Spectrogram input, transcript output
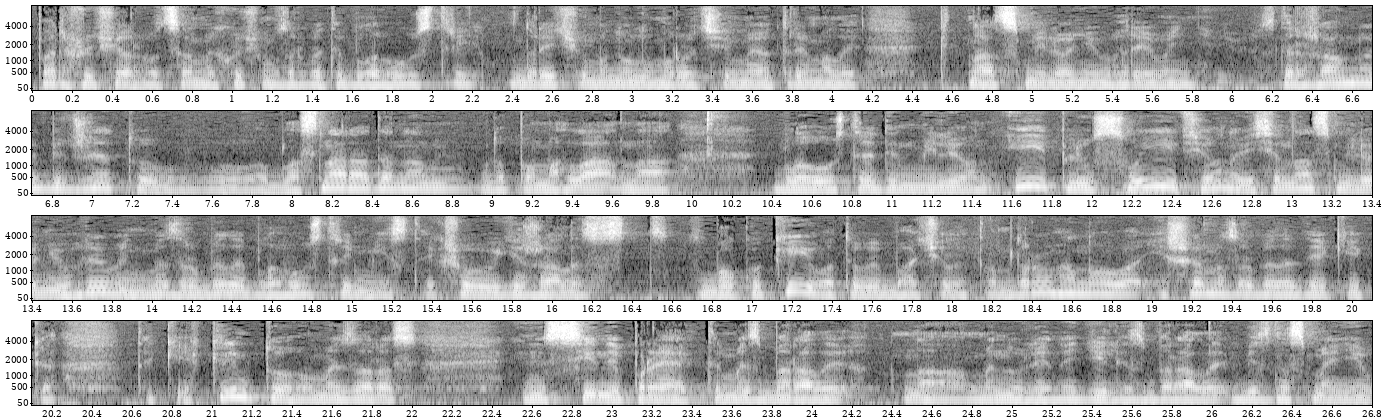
Першу чергу це ми хочемо зробити благоустрій. До речі, в минулому році ми отримали 15 мільйонів гривень з державного бюджету. Обласна рада нам допомогла на благоустрій 1 мільйон. І плюс свої всього на 18 мільйонів гривень ми зробили благоустрій міста. Якщо ви виїжджали з боку Києва, то ви бачили там дорога нова, і ще ми зробили декілька таких. Крім того, ми зараз інвестиційні проекти ми збирали на минулій неділі, збирали бізнесменів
